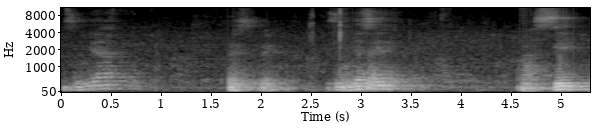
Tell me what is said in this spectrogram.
Bismillahirrahmanirrahim. Sebelumnya saya kasih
